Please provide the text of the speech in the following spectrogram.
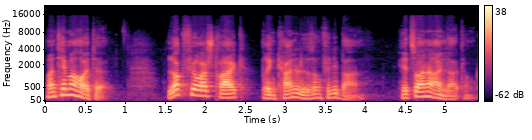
Mein Thema heute. Lokführerstreik bringt keine Lösung für die Bahn. Hierzu eine Einleitung.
